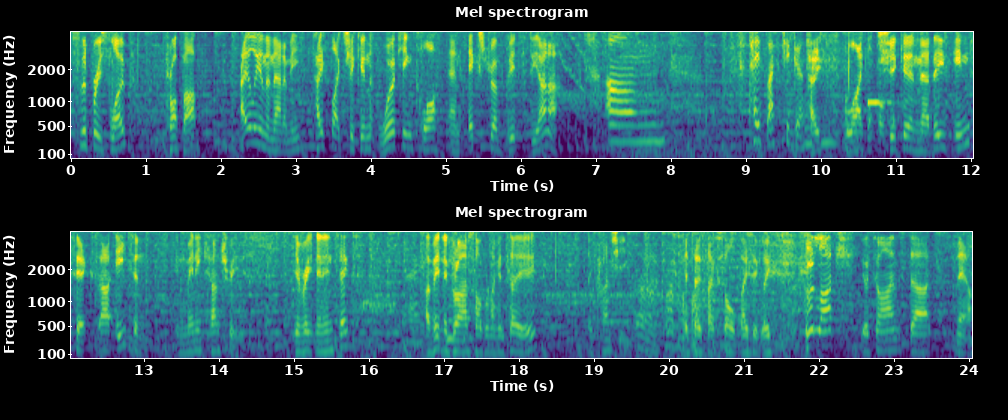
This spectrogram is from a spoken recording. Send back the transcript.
Slippery slope, prop up, alien anatomy, taste like chicken, working cloth, and extra bits. Diana. Um, tastes like chicken. Tastes like chicken. Now, these insects are eaten in many countries. You ever eaten an insect? I've eaten a grasshopper, and I can tell you, they're crunchy. Oh, grasshopper. It tastes like salt, basically. Good luck. Your time starts now.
